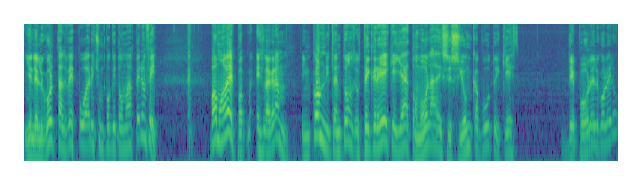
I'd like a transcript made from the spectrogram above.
y en el gol tal vez pudo haber hecho un poquito más, pero en fin, Vamos a ver, es la gran incógnita entonces. ¿Usted cree que ya tomó la decisión Caputo y que es De Paul el golero?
